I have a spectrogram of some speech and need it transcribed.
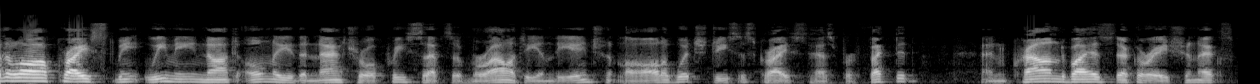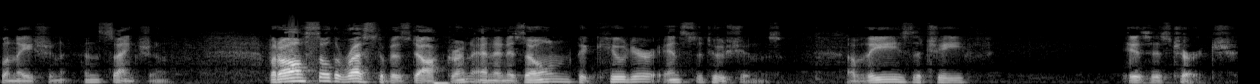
the law of Christ, we mean not only the natural precepts of morality in the ancient law, all of which Jesus Christ has perfected and crowned by his declaration, explanation, and sanction, but also the rest of his doctrine and in his own peculiar institutions. Of these the chief is his church.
